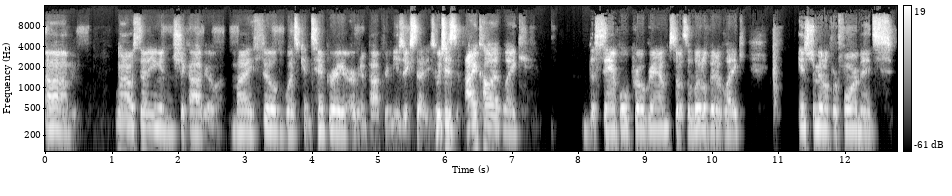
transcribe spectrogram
um, when I was studying in Chicago, my field was contemporary urban and popular music studies, which is I call it like the sample program. So it's a little bit of like instrumental performance,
